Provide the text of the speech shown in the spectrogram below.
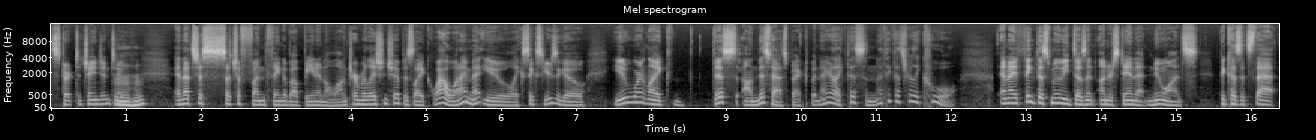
start to change into. Mhm. And that's just such a fun thing about being in a long-term relationship is like, wow, when I met you like 6 years ago, you weren't like this on this aspect, but now you're like this and I think that's really cool. And I think this movie doesn't understand that nuance because it's that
